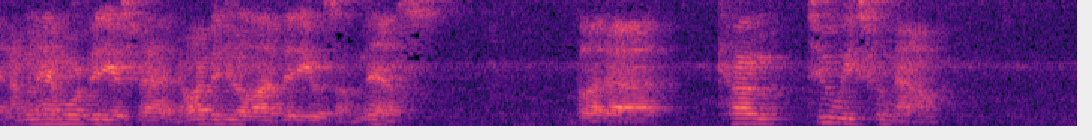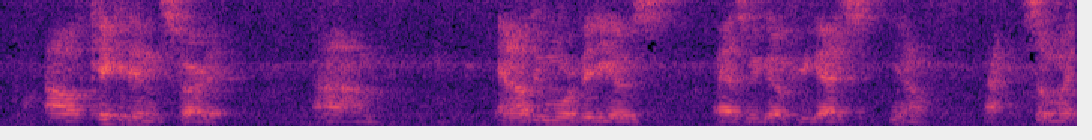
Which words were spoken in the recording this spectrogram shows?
and I'm going to have more videos for that. I know I've been doing a lot of videos on this, but uh, come two weeks from now, I'll kick it in and start it. Um, and I'll do more videos as we go for you guys, you know, not so much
